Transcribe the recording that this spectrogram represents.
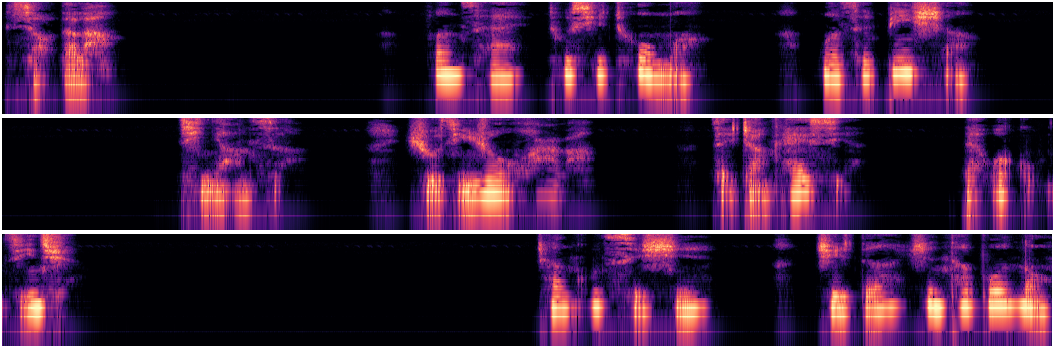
晓得了。方才吐些唾沫，抹在臂上。亲娘子，如今润滑了，再张开些，待我拱进去。长姑此时只得任他拨弄，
